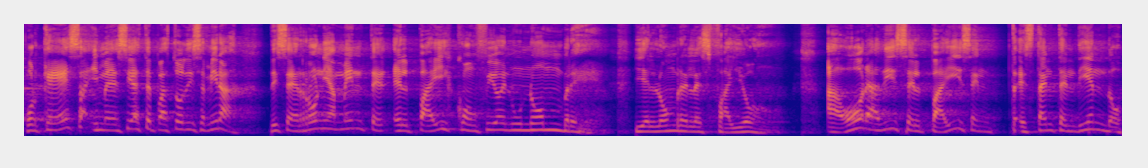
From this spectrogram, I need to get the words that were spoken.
Porque esa, y me decía este pastor, dice, mira, dice, erróneamente el país confió en un hombre y el hombre les falló. Ahora dice el país está entendiendo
